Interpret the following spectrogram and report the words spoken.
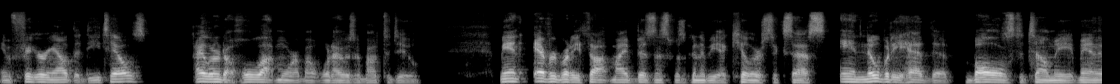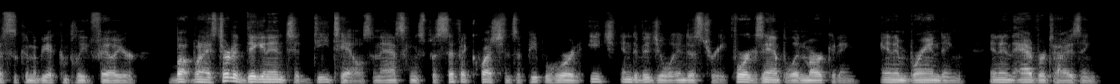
and figuring out the details, I learned a whole lot more about what I was about to do. Man, everybody thought my business was going to be a killer success, and nobody had the balls to tell me, man, this is going to be a complete failure. But when I started digging into details and asking specific questions of people who are in each individual industry, for example, in marketing and in branding and in advertising,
